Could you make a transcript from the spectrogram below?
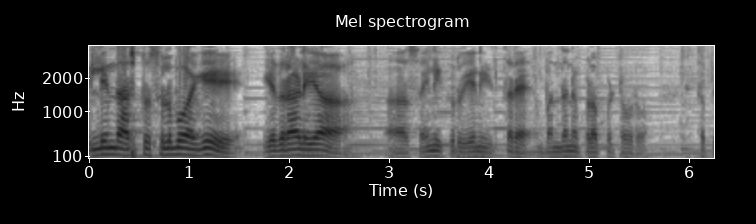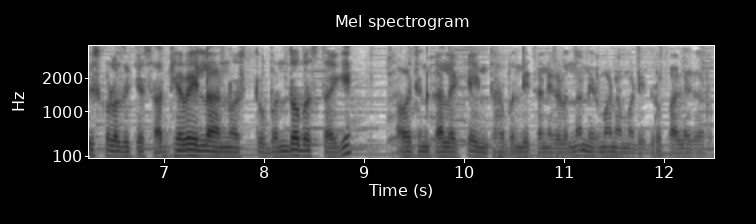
ಇಲ್ಲಿಂದ ಅಷ್ಟು ಸುಲಭವಾಗಿ ಎದುರಾಳಿಯ ಸೈನಿಕರು ಏನು ಇರ್ತಾರೆ, ಬಂಧನಕ್ಕೊಳಪಟ್ಟವರು ತಪ್ಪಿಸ್ಕೊಳ್ಳೋದಕ್ಕೆ ಸಾಧ್ಯವೇ ಇಲ್ಲ ಅನ್ನೋಷ್ಟು ಬಂದೋಬಸ್ತಾಗಿ ಆವತ್ತಿನ ಕಾಲಕ್ಕೆ ಇಂತಹ ಬಂದಿಖಾನೆಗಳನ್ನು ನಿರ್ಮಾಣ ಮಾಡಿದರು ಪಾಳೆಗಾರರು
